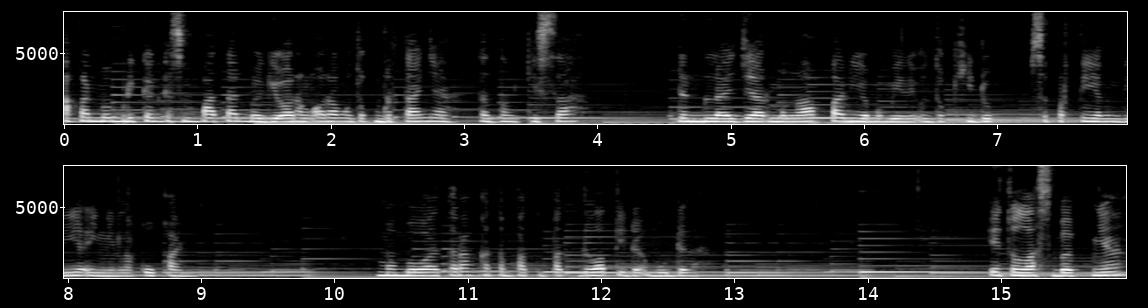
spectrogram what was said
akan memberikan kesempatan bagi orang-orang untuk bertanya tentang kisah dan belajar mengapa dia memilih untuk hidup seperti yang dia ingin lakukan. Membawa terang ke tempat-tempat gelap tidak mudah. Itulah sebabnya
